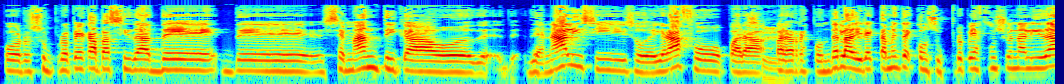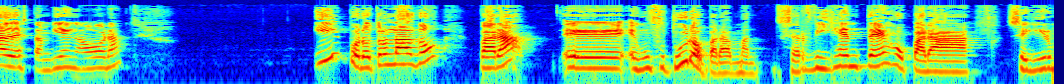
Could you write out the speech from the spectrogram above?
por su propia capacidad de, de semántica o de, análisis o de grafo para, sí. para responderla directamente con sus propias funcionalidades también ahora. Y por otro lado, para eh, en un futuro para ser vigentes o para seguir,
